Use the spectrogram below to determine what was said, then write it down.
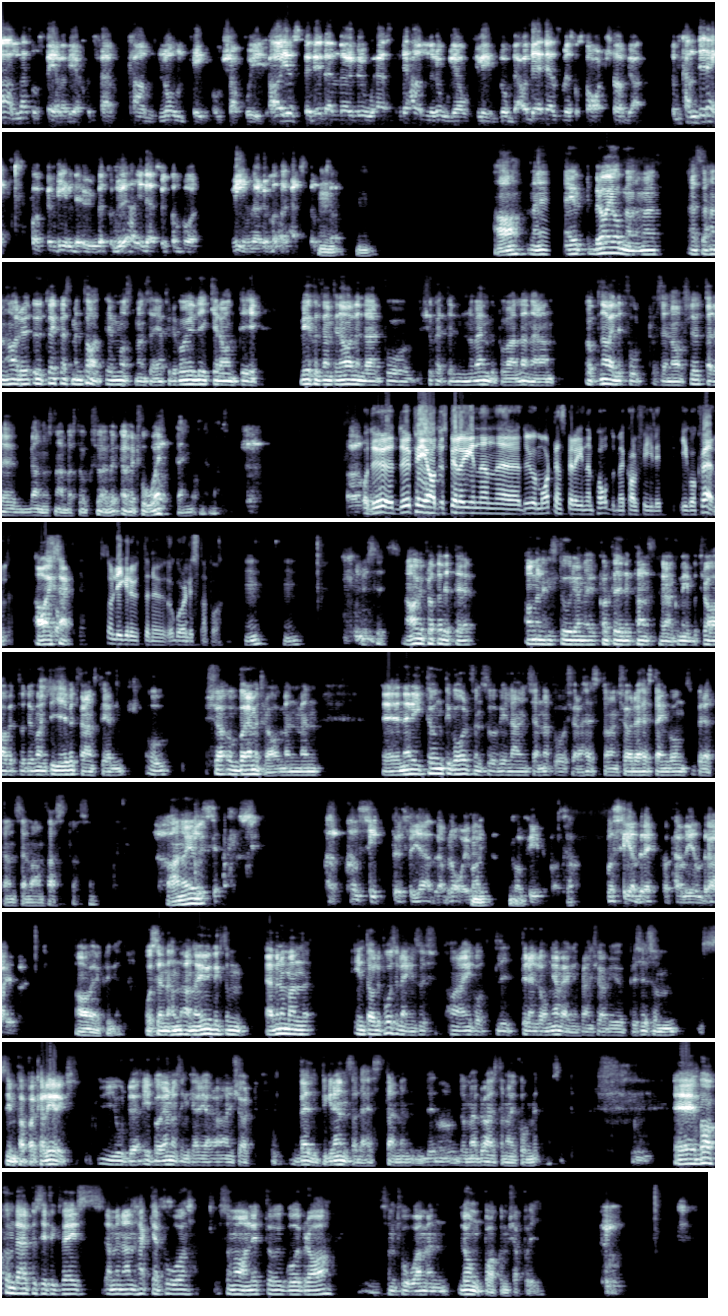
Alla som spelar V75 kan någonting om Chapuis. Ja just det, det är den Örebrohästen. Det är han roliga Åke Lindblom. Ja, det är den som är så startsnabb ja. De kan direkt få upp en bild i huvudet och nu är han ju dessutom på vinnarhumör hästen också. mm, mm. ja men han har gjort bra jobb med honom. Alltså, han har utvecklats mentalt, det måste man säga. För det var ju likadant i V75-finalen där på 26 november på Valla när han öppnade väldigt fort och sen avslutade bland de snabbaste också, över, över 2,1 den gången. Alltså. Och du, du PA, du, spelar in en, eh, du och Mårten spelar in en podd med Carl Philip igår kväll Ja, exakt. som ligger ute nu och går att lyssna på. Mm, mm. Precis. Ja, vi pratade lite om en historia med Carl Philip, hur han kom in på travet och det var inte givet för hans del att, börja med trav. Men, men när det gick tungt i golfen så ville han känna på att köra häst och han körde häst en gång så berättade han sen var han fast. Alltså. Han har ju... Han, sitter så jädra bra i vagnen, Mm, Carl mm. Philip. Alltså. Man ser direkt att han är en driver. Ja, verkligen. Och sen han, han har ju liksom, även om han inte håller på så länge så har han ju gått lite den långa vägen för han körde ju precis som sin pappa Karl-Erik gjorde i början av sin karriär har han kört väldigt begränsade hästar men det, de här bra hästarna har ju kommit. Eh, bakom där Pacific Face, ja men han hackar på som vanligt och går bra som tvåa men långt bakom Chapuis.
